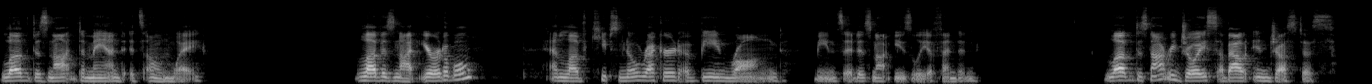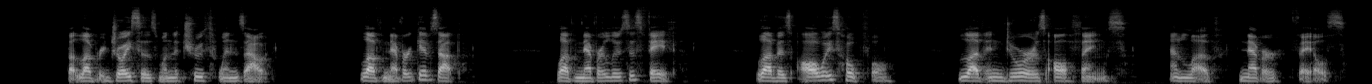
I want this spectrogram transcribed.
Love does not demand its own way. Love is not irritable. And love keeps no record of being wronged, means it is not easily offended. Love does not rejoice about injustice but love rejoices when the truth wins out. Love never gives up. Love never loses faith. Love is always hopeful. Love endures all things, and love never fails.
